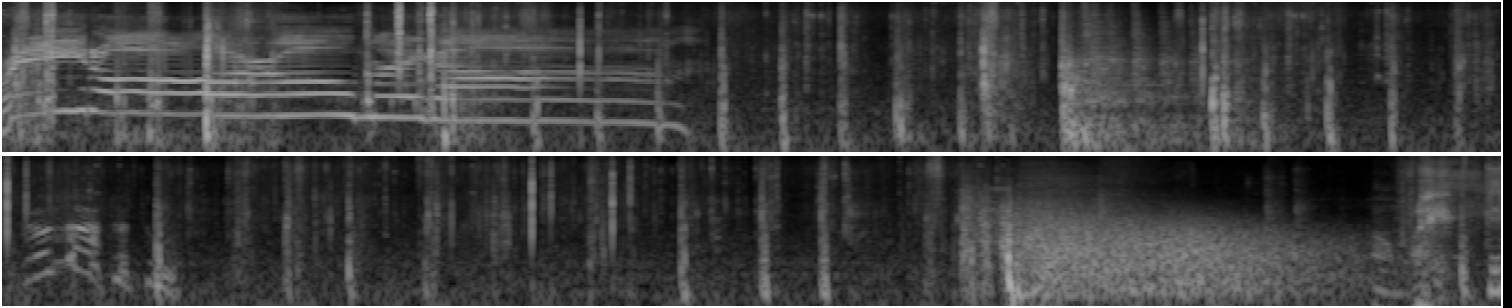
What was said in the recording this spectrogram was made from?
Radar! Oh my god! Oh my, he's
